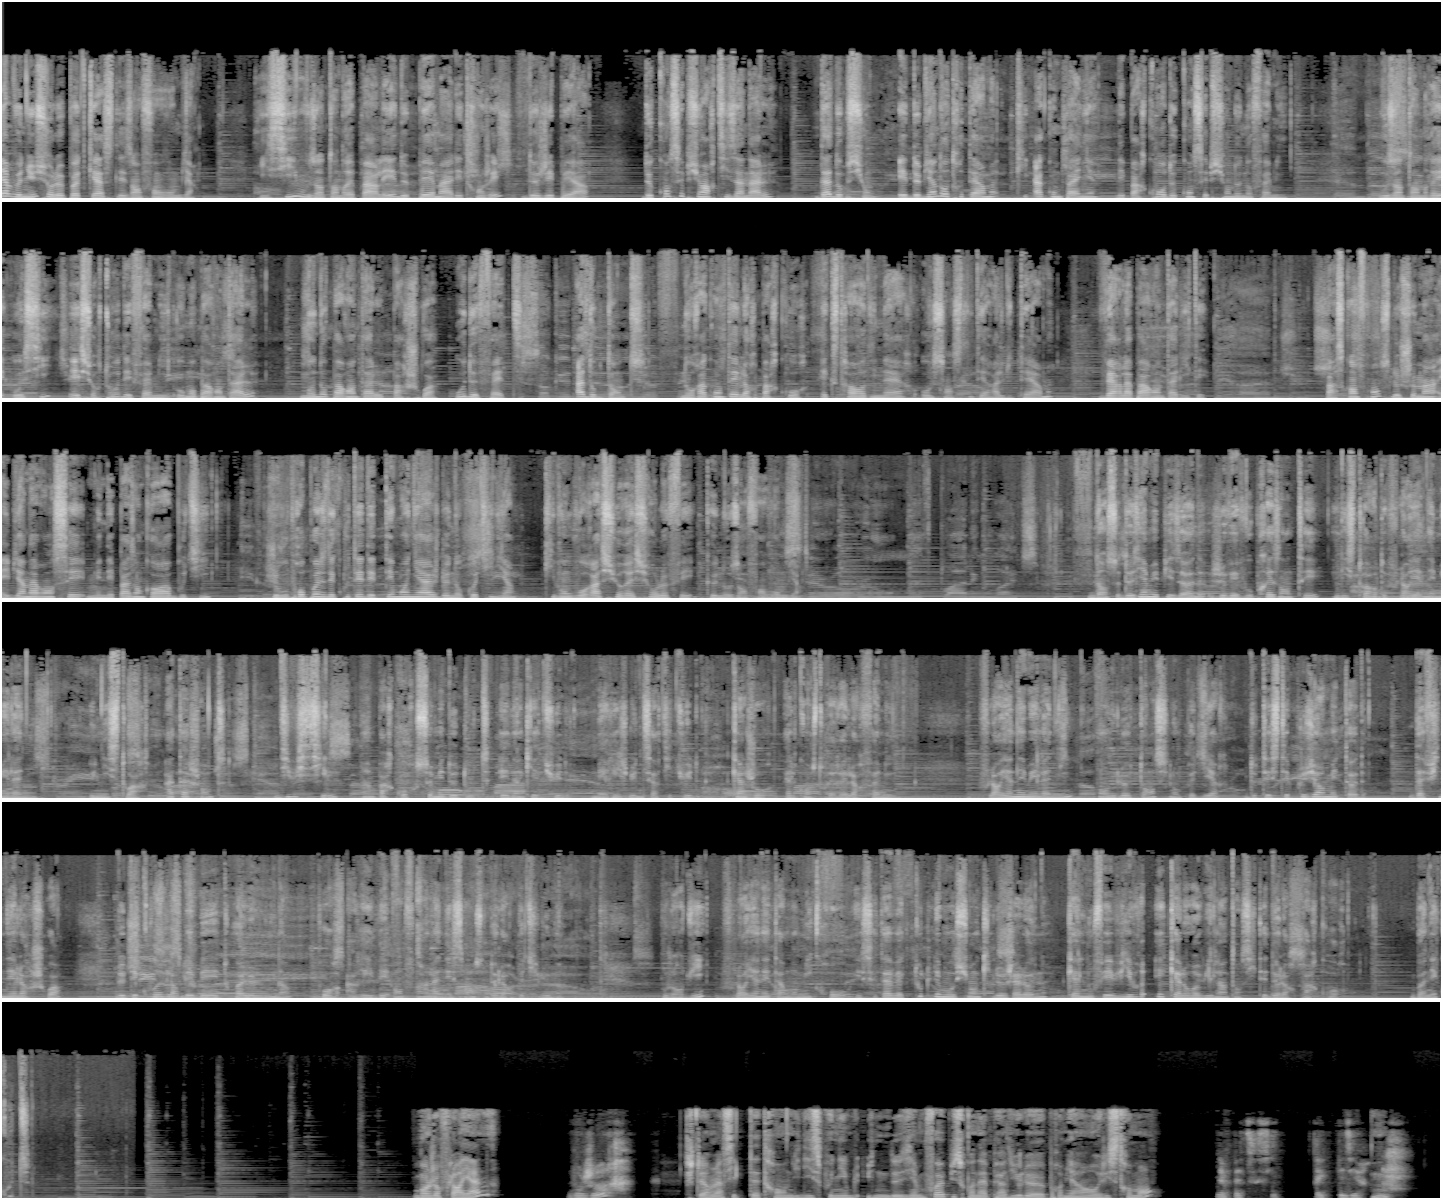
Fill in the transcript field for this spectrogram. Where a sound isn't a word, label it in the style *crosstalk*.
Bienvenue sur le podcast Les enfants vont bien. Ici, vous entendrez parler de PMA à l'étranger, de GPA, de conception artisanale, d'adoption et de bien d'autres termes qui accompagnent les parcours de conception de nos familles. Vous entendrez aussi et surtout des familles homoparentales, monoparentales par choix ou de fait, adoptantes, nous raconter leur parcours extraordinaire au sens littéral du terme vers la parentalité. Parce qu'en France, le chemin est bien avancé mais n'est pas encore abouti, je vous propose d'écouter des témoignages de nos quotidiens qui vont vous rassurer sur le fait que nos enfants vont bien. Dans ce deuxième épisode, je vais vous présenter l'histoire de Floriane et Mélanie. Une histoire attachante, difficile, un parcours semé de doutes et d'inquiétudes, mais riche d'une certitude qu'un jour elles construiraient leur famille. Floriane et Mélanie ont eu le temps, si l'on peut dire, de tester plusieurs méthodes d'affiner leur choix, de découvrir leur bébé étoile Luna pour arriver enfin à la naissance de leur petit Lubin. Aujourd'hui, Floriane est à mon micro et c'est avec toute l'émotion qui le jalonne qu'elle nous fait vivre et qu'elle revit l'intensité de leur parcours. Bonne écoute Bonjour Floriane. Bonjour. Je te remercie de t'être rendue disponible une deuxième fois puisqu'on a perdu le premier enregistrement. Il n'y a pas de souci. Avec plaisir.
